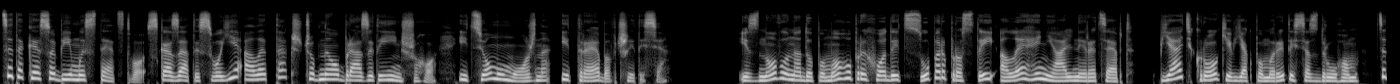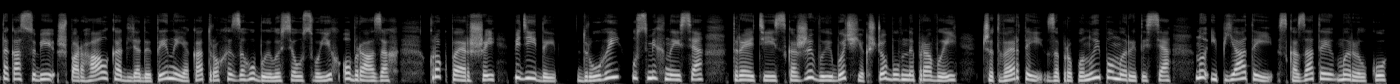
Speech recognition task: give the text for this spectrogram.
Це таке собі мистецтво сказати своє, але так, щоб не образити іншого. І цьому можна і треба вчитися. І знову на допомогу приходить суперпростий, але геніальний рецепт. П'ять кроків, як помиритися з другом. Це така собі шпаргалка для дитини, яка трохи загубилася у своїх образах. Крок перший – підійди. Другий – усміхнися. Третій – скажи вибач, якщо був неправий. Четвертий – запропонуй помиритися. Ну і п'ятий – сказати мирилку.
